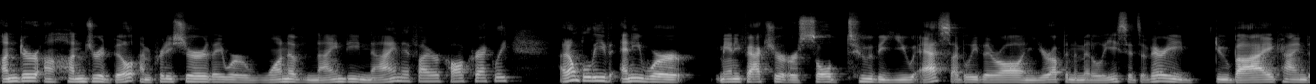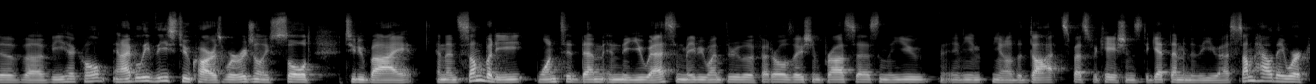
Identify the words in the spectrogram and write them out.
under 100 built. I'm pretty sure they were one of 99, if I recall correctly. I don't believe any were manufactured or sold to the US. I believe they were all in Europe and the Middle East. It's a very Dubai kind of uh, vehicle. And I believe these two cars were originally sold to Dubai and then somebody wanted them in the US and maybe went through the federalization process and the U and you, you know the dot specifications to get them into the US. Somehow they were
